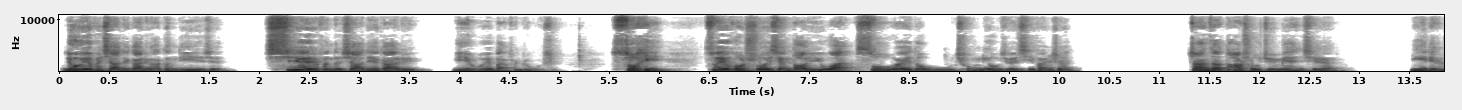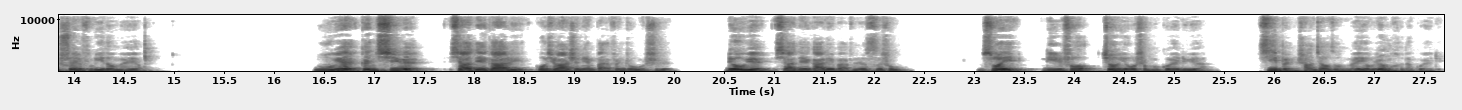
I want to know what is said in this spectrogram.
六月份下跌概率还更低一些，七月份的下跌概率也为百分之五十，所以最后说一千道一万，所谓的五穷六绝七翻身，站在大数据面前一点说服力都没有。五月跟七月下跌概率过去二十年百分之五十，六月下跌概率百分之四十五，所以你说这有什么规律啊？基本上叫做没有任何的规律，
